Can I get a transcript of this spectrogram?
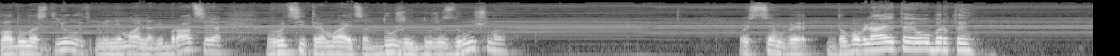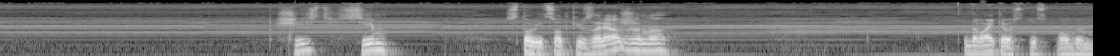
Кладу на стіл, мінімальна вібрація. В руці тримається дуже і дуже зручно. Ось цим ви додаєте оберти. 6, 7, 100% заряджено. Давайте ось тут спробуємо.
